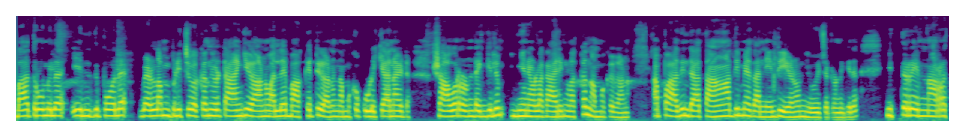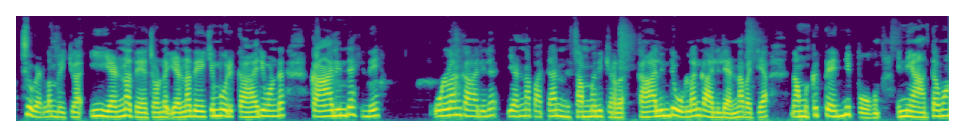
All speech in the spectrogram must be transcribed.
ബാത്റൂമിൽ ഇതുപോലെ വെള്ളം പിടിച്ചു വെക്കുന്ന ഒരു ടാങ്ക് കാണും അല്ലെ ബക്കറ്റ് കാണും. നമുക്ക് കുളിക്കാനായിട്ട് ഷവർ ഉണ്ടെങ്കിലും ഇങ്ങനെയുള്ള കാര്യങ്ങളൊക്കെ നമുക്ക് കാണും. അപ്പോൾ അതിന്റെ അകത്ത് ആദ്യമേ തന്നെ എന്ത് ചെയ്യണമെന്ന് ചോദിച്ചിട്ടുണ്ടെങ്കിൽ ഇത്രയും നിറച്ചു വെള്ളം വയ്ക്കുക. ഈ എണ്ണ തേച്ചോണ്ട് എണ്ണ തേക്കുമ്പോൾ ഒരു കാര്യമുണ്ട്. കാലിന്റെ ഇതേ ഉള്ളം കാലിൽ എണ്ണ പറ്റാൻ സമ്മതിക്കരുത്. കാലിന്റെ ഉള്ളം കാലിൽ എണ്ണ പറ്റിയാൽ നമുക്ക് തെന്നിപ്പോകും. ഇനി അഥവാ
